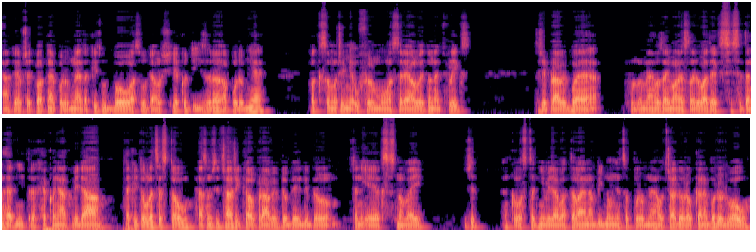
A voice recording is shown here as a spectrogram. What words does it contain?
nějaké předplatné podobné taky s hudbou a jsou další jako Deezer a podobně. Pak samozřejmě u filmu a seriálu je to Netflix, takže právě bude podle mého zajímavé sledovat, jak si se ten herní trh jako nějak vydá taky touhle cestou. Já jsem si třeba říkal právě v době, kdy byl ten EA Access novej, že jako ostatní vydavatelé nabídnou něco podobného třeba do roka nebo do dvou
